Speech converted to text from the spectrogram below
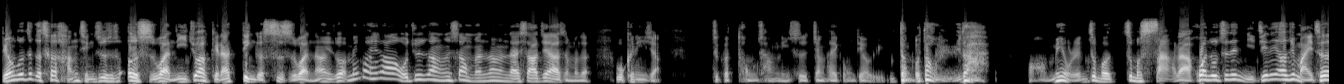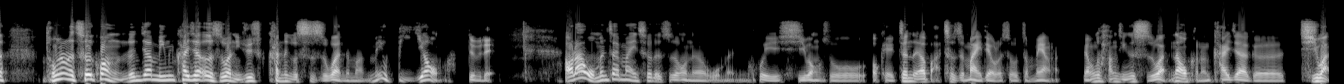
比方说这个车行情是二十万，你就要给他定个四十万，然后你说没关系啊，我就让人上门，让人来杀价什么的。我跟你讲。这个通常你是姜太公钓鱼，你等不到鱼的哦，没有人这么这么傻的。换做今天，你今天要去买车，同样的车况，人家明明开价二十万，你去看那个四十万的吗？没有必要嘛，对不对？好啦，我们在卖车的时候呢，我们会希望说，OK，真的要把车子卖掉的时候怎么样了？比方说行情是十万，那我可能开价个七万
